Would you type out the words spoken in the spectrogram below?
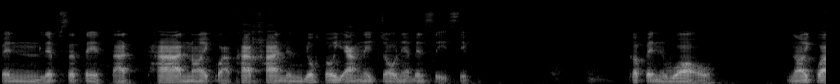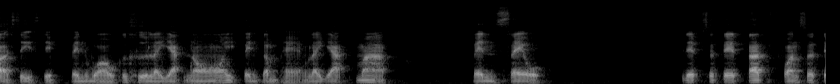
เป็นเล็บสเตตัสถ้าน้อยกว่าค่าค่าหนึ่งยกตัวอย่างในโจเนี่ยเป็น40ก็เป็นวอลน้อยกว่า 40 เป็นวอลก็คือระยะน้อย เป็นกำแพงระยะมาก เป็นเซลล์เล็บสเตตัสฟอนต์สเต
